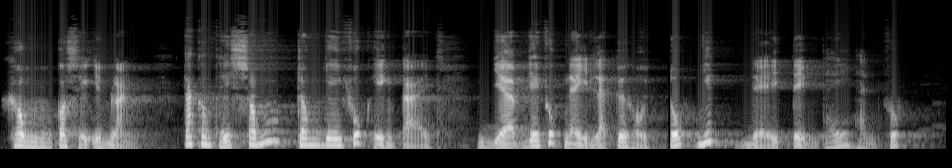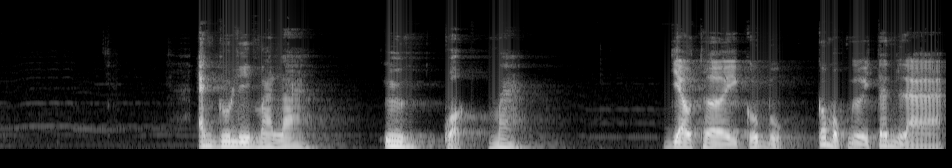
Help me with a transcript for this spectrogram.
Không có sự im lặng. Ta không thể sống trong giây phút hiện tại và giây phút này là cơ hội tốt nhất để tìm thấy hạnh phúc. Angulimala, ương quật ma. Vào thời của bụt, có một người tên là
